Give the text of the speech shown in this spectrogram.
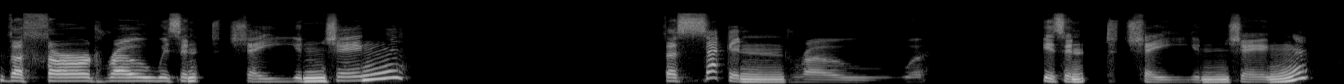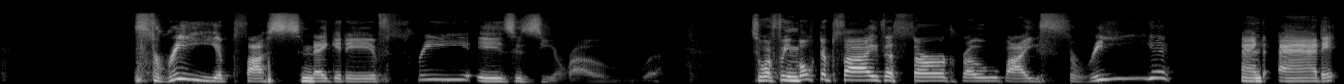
The third row isn't changing. The second row isn't changing. Three plus negative three is zero. So if we multiply the third row by three and add it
